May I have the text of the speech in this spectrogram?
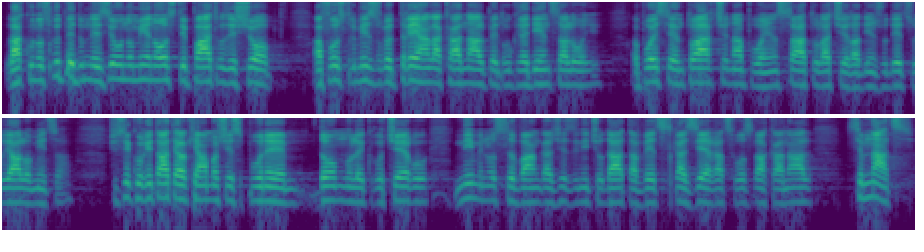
L-a cunoscut pe Dumnezeu în 1948, a fost trimis vreo trei ani la canal pentru credința lui, apoi se întoarce înapoi în satul acela din județul Ialomița. Și securitatea îl cheamă și spune, domnule Cruceru, nimeni nu se va angajeze niciodată, aveți cazier, ați fost la canal, semnați,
